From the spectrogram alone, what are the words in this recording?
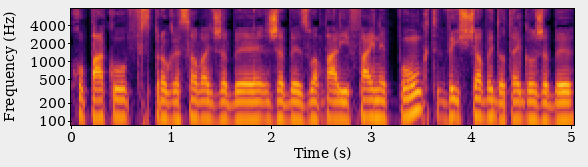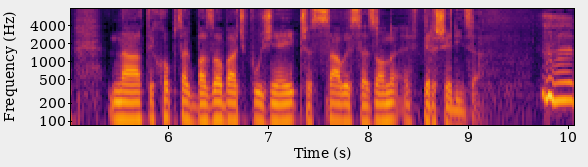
chłopaków sprogresować, żeby, żeby złapali fajny punkt wyjściowy do tego, żeby na tych chłopcach bazować później przez cały sezon w pierwszej lidze. E,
